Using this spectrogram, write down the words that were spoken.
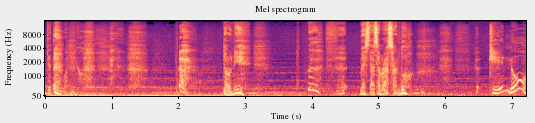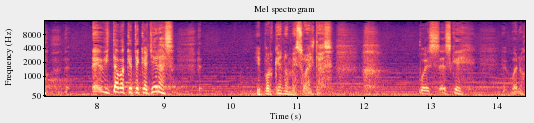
Te tengo, amigo. Tony, ¿me estás abrazando? ¿Qué? No. Evitaba que te cayeras. ¿Y por qué no me sueltas? Pues es que, bueno,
